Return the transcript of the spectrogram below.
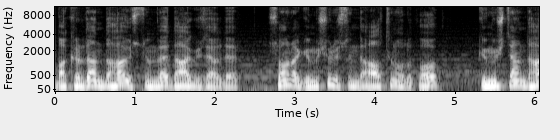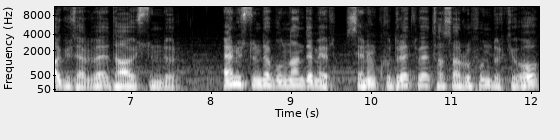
bakırdan daha üstün ve daha güzeldir. Sonra gümüşün üstünde altın olup o, gümüşten daha güzel ve daha üstündür. En üstünde bulunan demir, senin kudret ve tasarrufundur ki o,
